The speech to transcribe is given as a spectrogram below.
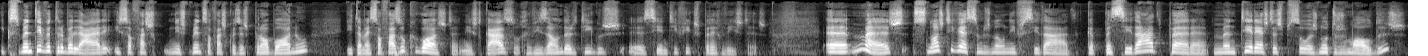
e que se manteve a trabalhar e só faz, neste momento só faz coisas pro bono e também só faz o que gosta, neste caso, revisão de artigos uh, científicos para revistas. Uh, mas se nós tivéssemos na universidade capacidade para manter estas pessoas noutros moldes,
